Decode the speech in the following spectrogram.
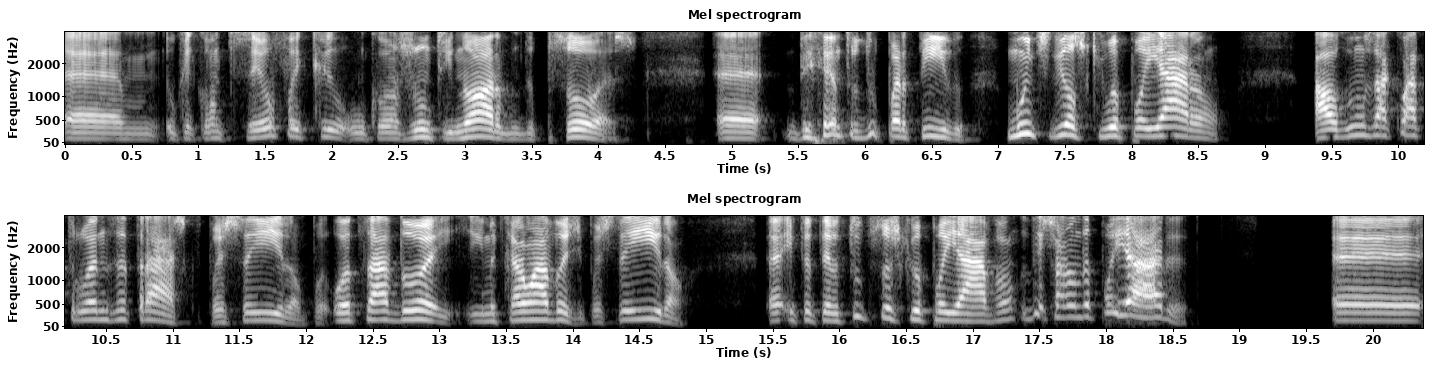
Um, o que aconteceu foi que um conjunto enorme de pessoas uh, dentro do partido, muitos deles que o apoiaram, alguns há quatro anos atrás, que depois saíram, outros há dois, ainda ficaram há dois, depois saíram. Uh, e portanto, eram tudo pessoas que o apoiavam e deixaram de apoiar. Uh,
